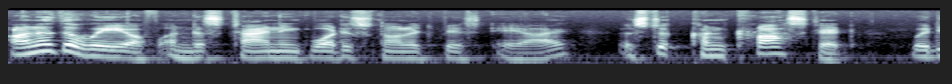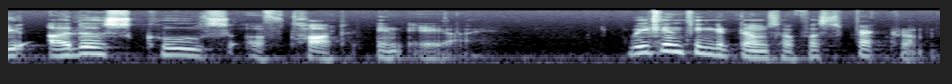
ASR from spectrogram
Another way of understanding what is knowledge-based AI is to contrast it with the other schools of thought in AI. We can think in terms of a spectrum.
